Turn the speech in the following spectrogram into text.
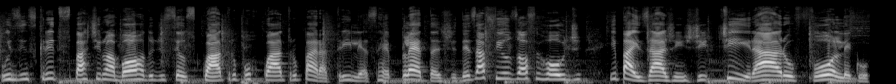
os inscritos partiram a bordo de seus 4x4 para trilhas repletas de desafios off-road e paisagens de tirar o fôlego.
